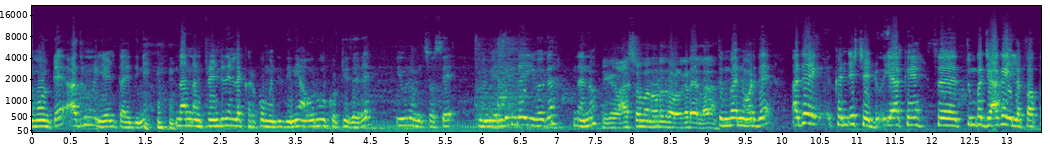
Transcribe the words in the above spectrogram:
ಅಮೌಂಟೇ ಆದ್ರೂ ಹೇಳ್ತಾ ಇದ್ದೀನಿ. ನಾನು ನನ್ನ ಫ್ರೆಂಡ್ನೆಲ್ಲ ಕರ್ಕೊಂಬಂದಿದ್ದೀನಿ ಅವ್ರಿಗೂ ಕೊಟ್ಟಿದ್ದಾರೆ. ಇವ್ರು ನಮ್ಮ ಸೊಸೆ. ನಮ್ಮ ಎಲ್ಲಿಂದ ಇವಾಗ ನಾನು ಈಗ ಆಶ್ರಮ ನೋಡಿದ್ರೆ ಒಳಗಡೆ ಎಲ್ಲ ತುಂಬಾ ನೋಡಿದೆ. ಅದೇ ಕಂಜೆಸ್ಟೆಡ್. ಯಾಕೆ? ತುಂಬಾ ಜಾಗ ಇಲ್ಲ ಪಾಪ.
